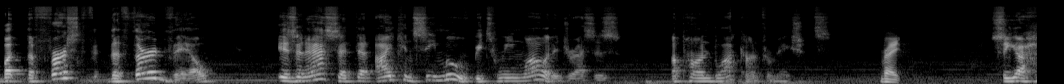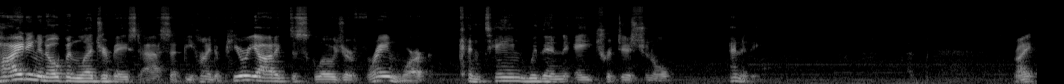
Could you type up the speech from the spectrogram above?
But the first, the third veil is an asset that I can see move between wallet addresses upon block confirmations. Right. So you're hiding an open ledger based asset behind a periodic disclosure framework contained within a traditional entity right?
